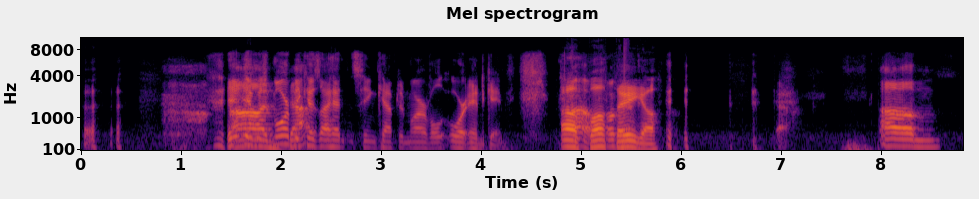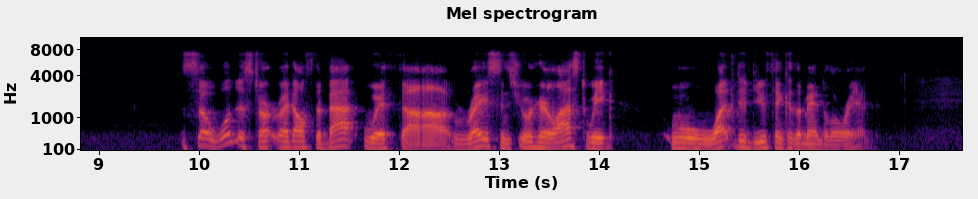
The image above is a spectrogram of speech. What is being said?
It, it was Uh, more that- because I hadn't seen Captain Marvel or Endgame. oh, Oh, well, okay. there you go. yeah. Um, so we'll just start right off the bat with uh, Ray. Since you were here last week, what did you think of the Mandalorian?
